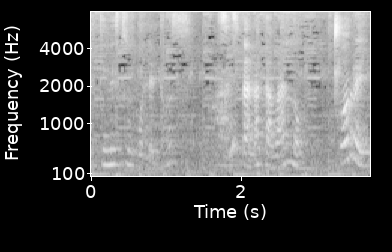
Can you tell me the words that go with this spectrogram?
¿Ya tienes tus boletos? Se están acabando. Corre.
